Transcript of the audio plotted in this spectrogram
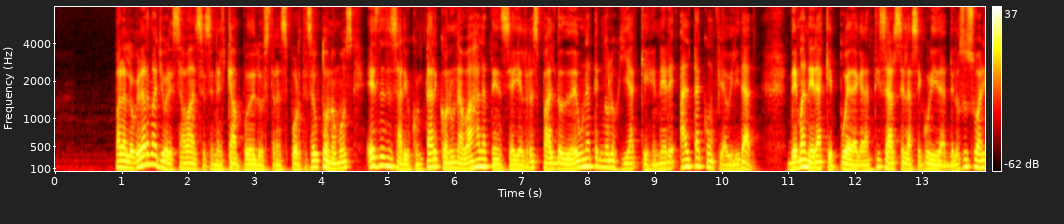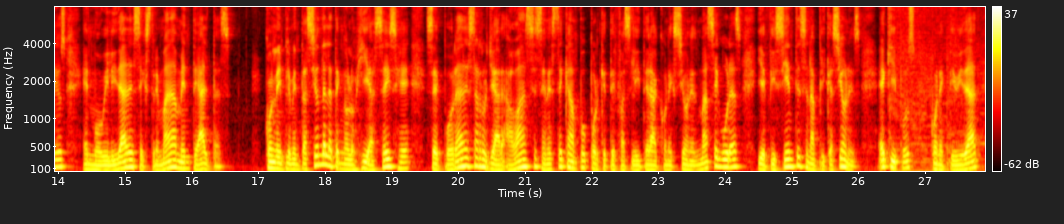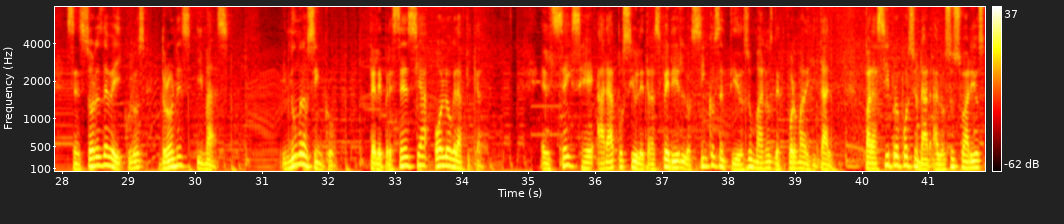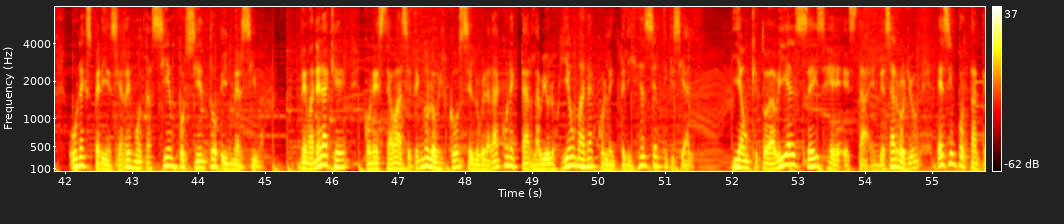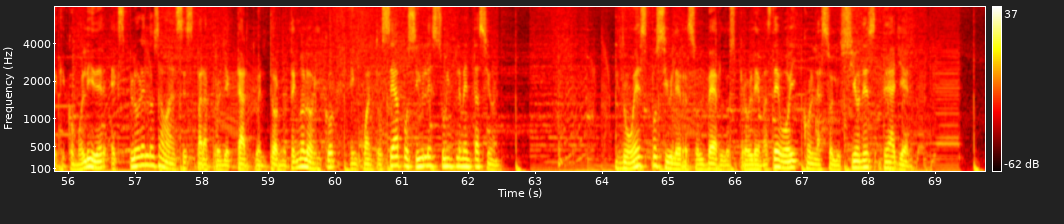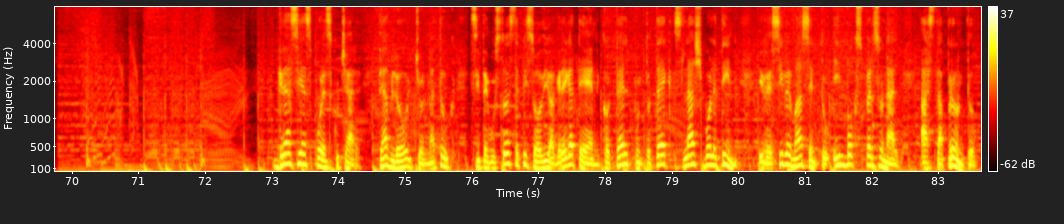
Para lograr mayores avances en el campo de los transportes autónomos es necesario contar con una baja latencia y el respaldo de una tecnología que genere alta confiabilidad, de manera que pueda garantizarse la seguridad de los usuarios en movilidades extremadamente altas. Con la implementación de la tecnología 6G se podrá desarrollar avances en este campo porque te facilitará conexiones más seguras y eficientes en aplicaciones, equipos, conectividad, sensores de vehículos, drones y más. Y número 5. Telepresencia holográfica. El 6G hará posible transferir los cinco sentidos humanos de forma digital, para así proporcionar a los usuarios una experiencia remota 100% inmersiva. De manera que, con este avance tecnológico, se logrará conectar la biología humana con la inteligencia artificial. Y aunque todavía el 6G está en desarrollo, es importante que como líder explores los avances para proyectar tu entorno tecnológico en cuanto sea posible su implementación. No es posible resolver los problemas de hoy con las soluciones de ayer. Gracias por escuchar. Te habló John Matuk si te gustó este episodio, agrégate en cotel.tech slash boletín y recibe más en tu inbox personal. Hasta pronto.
